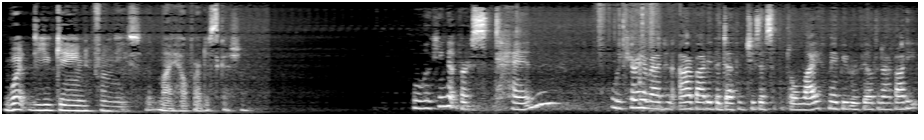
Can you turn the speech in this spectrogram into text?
What do you gain from these that might help our discussion? Looking at verse 10, we carry around in our body the death of Jesus so that the life may be revealed in our body.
